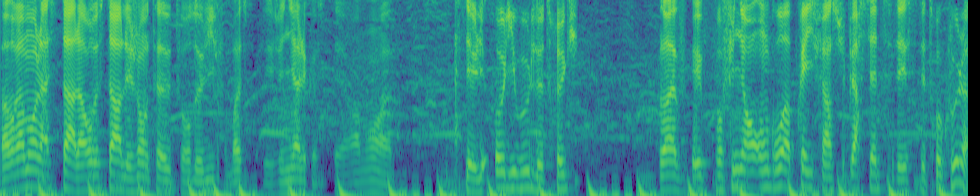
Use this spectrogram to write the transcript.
Vraiment la star, la rostar, les gens étaient autour de lui. Enfin, bref, c'était génial. C'était vraiment, c'était Hollywood le truc. Bref, et pour finir, en gros, après, il fait un super set, c'était, trop cool.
